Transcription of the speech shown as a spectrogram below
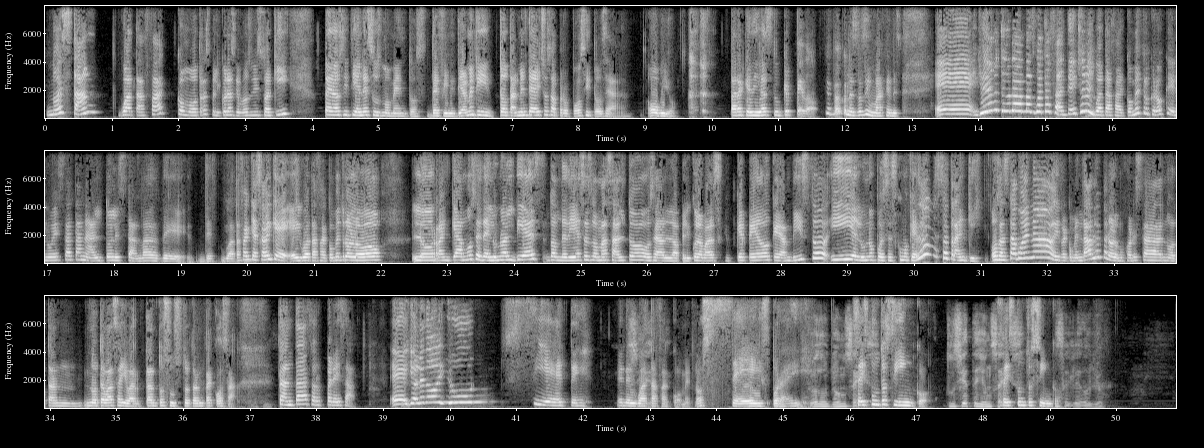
no es tan WTF como otras películas que hemos visto aquí, pero sí tiene sus momentos, definitivamente, y totalmente hechos a propósito, o sea, obvio. Para que digas tú, ¿qué pedo? ¿Qué pedo con estas imágenes? Eh, yo ya no tengo nada más WTF. De hecho, en el WTF creo que no está tan alto el estándar de, de WTF. Ya saben que el WTF lo, lo rankeamos del 1 al 10, donde 10 es lo más alto, o sea, la película más qué pedo que han visto, y el 1 pues es como que ah, está tranqui. O sea, está buena y recomendable, pero a lo mejor está no tan, no te vas a llevar tanto susto, tanta cosa, tanta sorpresa. Eh, yo le doy un 7 en el. Guatafacómetro, 6 por ahí. yo, yo un 6. 6.5. Tú 7 y un 6. 6.5. 6 le doy yo.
